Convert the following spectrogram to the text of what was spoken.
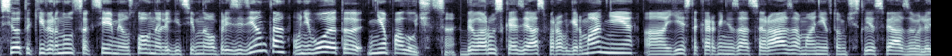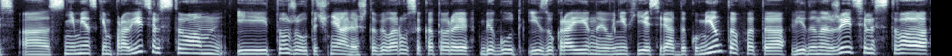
все-таки вернуться к теме условно легитимного президента, у него это не получится. Белорусская диаспора в Германии, э, есть такая организация «Разом», они в том числе связывались э, с немецким правительством и тоже уточняли, что белорусы, которые бегут из Украины, у них есть ряд документов, это виды на жительство,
